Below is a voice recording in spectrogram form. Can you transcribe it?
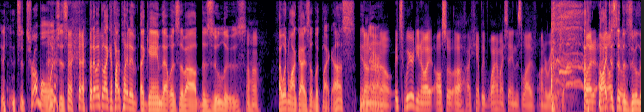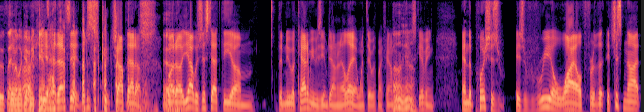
get into trouble, which is. But it would be like if I played a, a game that was about the Zulus. Uh-huh. I wouldn't want guys that looked like us. In no, there. no, no. It's weird, you know. I also, uh, I can't believe why am I saying this live on a radio show? But Oh, I just did the Zulu thing that'll get me canceled. Yeah, that's it. They'll just chop that up. But uh, yeah, I was just at the um, the new Academy Museum down in L.A. I went there with my family Oh, for yeah. Thanksgiving, and the push is is real wild for the it's just not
